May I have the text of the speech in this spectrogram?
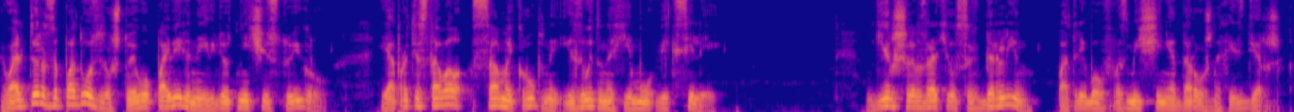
Вольтер заподозрил, что его поверенный ведет нечистую игру, и опротестовал самый крупный из выданных ему векселей. Гиршель возвратился в Берлин, потребовав возмещения дорожных издержек.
